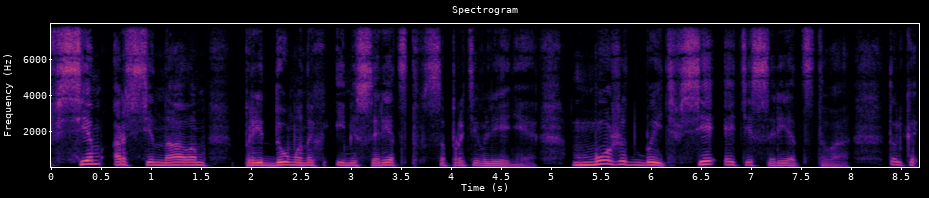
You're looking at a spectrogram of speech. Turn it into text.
всем арсеналом придуманных ими средств сопротивления. Может быть, все эти средства — только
